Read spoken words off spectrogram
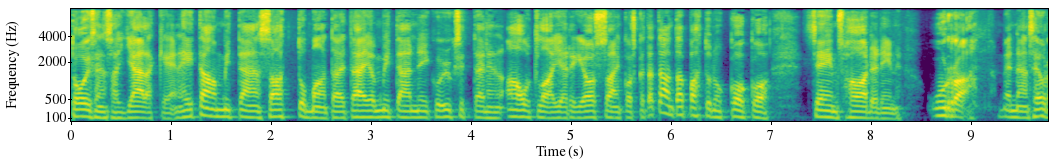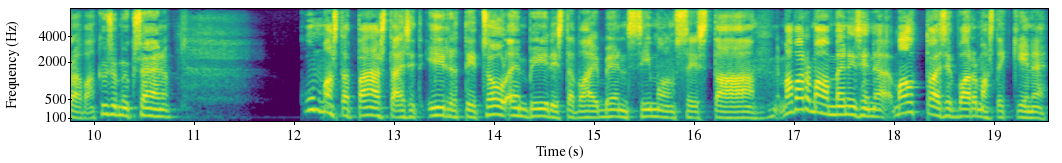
toisensa jälkeen. Ei tämä ole mitään sattumaa tai tämä ei ole mitään niin kuin yksittäinen outlieri jossain, koska tätä on tapahtunut koko James Hardenin ura. Mennään seuraavaan kysymykseen. Kummasta päästäisit irti, Joel Embiidistä vai Ben Simmonsista? Mä varmaan menisin, mä ottaisin varmastikin äh,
